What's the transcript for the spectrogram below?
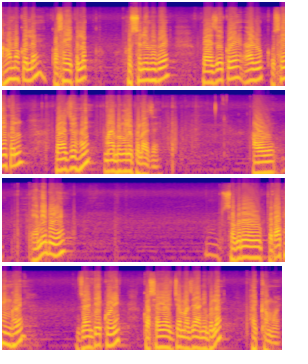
আহোমসকলে কছাৰীসকলক শোচনীয়ভাৱে পৰাজয় কৰে আৰু কছাৰীসকল পৰাজয় হৈ মাইবঙলৈ পলাই যায়। আৰু এনেদৰে স্বৰ্গদেউ প্ৰতাপসিংহই জয়ন্তী কোঁৱৰীক কছাৰী ৰাজ্যৰ মাজে আনিবলৈ সক্ষম হয়।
